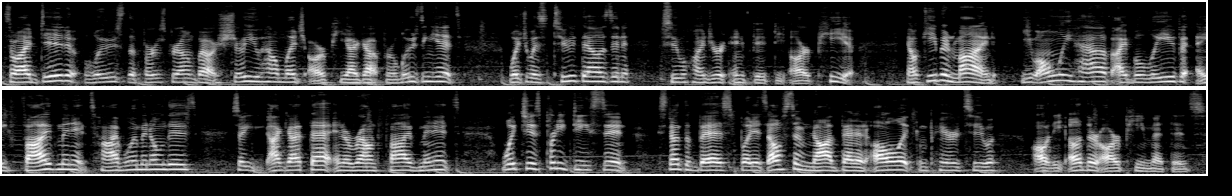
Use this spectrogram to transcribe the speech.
So I did lose the first round, but I'll show you how much RP I got for losing it, which was 2,250 RP. Now keep in mind, you only have, I believe, a 5 minute time limit on this. So I got that in around 5 minutes, which is pretty decent it's not the best, but it's also not bad at all compared to all the other RP methods.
